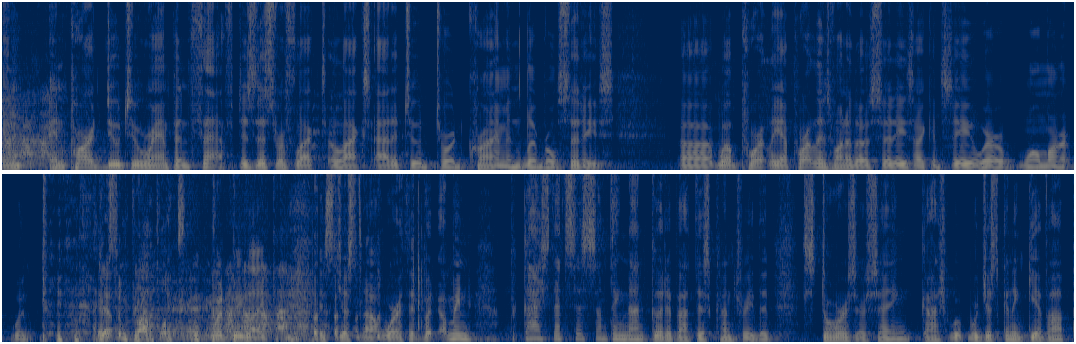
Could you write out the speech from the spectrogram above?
In, in part due to rampant theft. Does this reflect a lax attitude toward crime in liberal cities? Uh, well, Portland, yeah, Portland's one of those cities I could see where Walmart would have some problems. would be like, it's just not worth it. But I mean, but gosh, that says something not good about this country. That stores are saying, gosh, we're, we're just going to give up,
